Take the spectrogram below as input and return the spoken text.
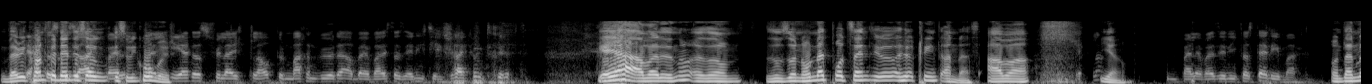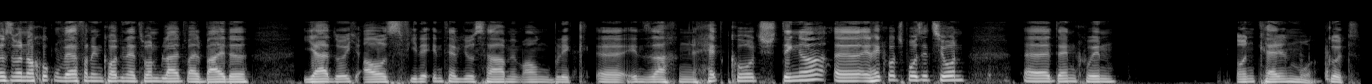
Very er confident gesagt, ist, irgendwie, weil, ist irgendwie komisch. Weil er das vielleicht glaubt und machen würde, aber er weiß, dass er nicht die Entscheidung trifft. Ja, ja, aber ne, also so, so ein 100% klingt anders. Aber ja, ja. Weil er weiß ja nicht, was Daddy macht. Und dann müssen wir noch gucken, wer von den Koordinatoren bleibt, weil beide ja durchaus viele Interviews haben im Augenblick äh, in Sachen Headcoach Dinger, äh, in Headcoach Position, äh, Dan Quinn und Kellen Moore. Gut,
